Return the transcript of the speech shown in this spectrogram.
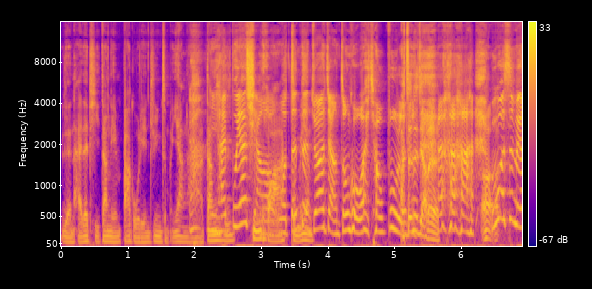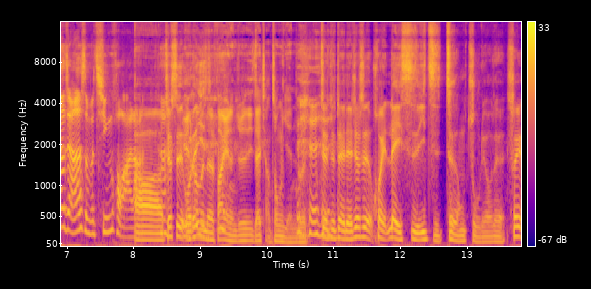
人还在提当年八国联军怎么样啊？你还不要讲哦，我等等就要讲中国外交部了。真的假的？不过是没有讲到什么清华啦。哦，就是我的意思，的发言人就是一直在讲中言论。对对对对，就是会类似一直这种主流的，所以。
